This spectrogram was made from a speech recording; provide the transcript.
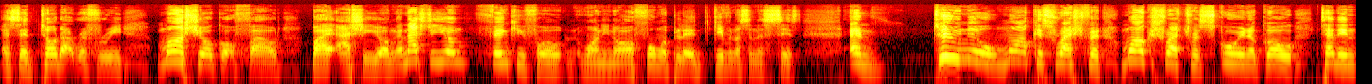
and said, tell that referee Martial got fouled by Ashley Young. And Ashley Young, thank you for one, you know, our former player giving us an assist. And 2 0, Marcus Rashford. Marcus Rashford scoring a goal, telling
